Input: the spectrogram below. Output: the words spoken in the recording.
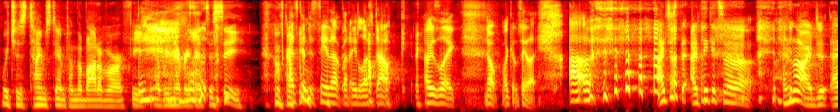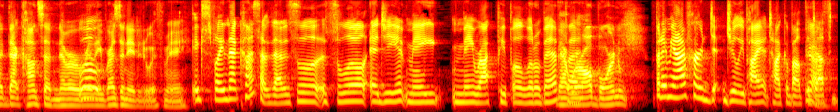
which is time stamped on the bottom of our feet that we never get to see. Right? I was going to say that, but I left out. okay. I was like, no, I'm not going to say that. Uh, I just, I think it's a, I don't know. I, just, I that concept never well, really resonated with me. Explain that concept. That it's a little, it's a little edgy. It may may rock people a little bit. That but, we're all born. But I mean, I've heard Julie Piatt talk about the yeah. death,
